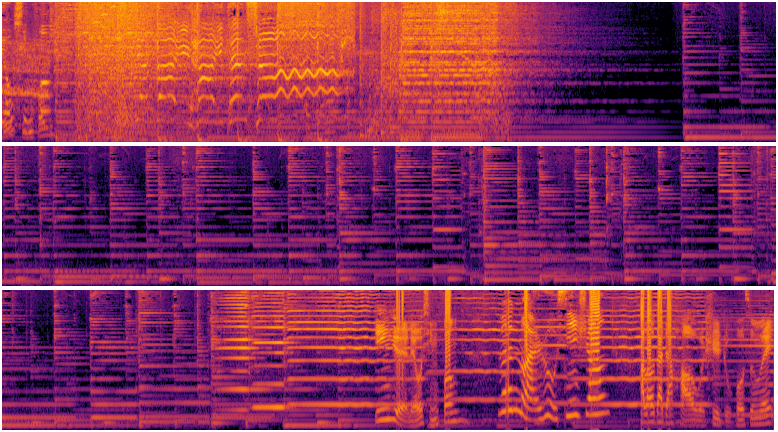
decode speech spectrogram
流行风。音乐流行风，温暖入心声。Hello，大家好，我是主播孙薇。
